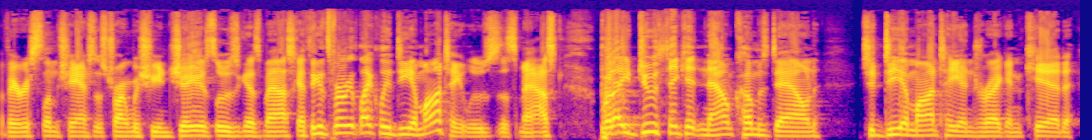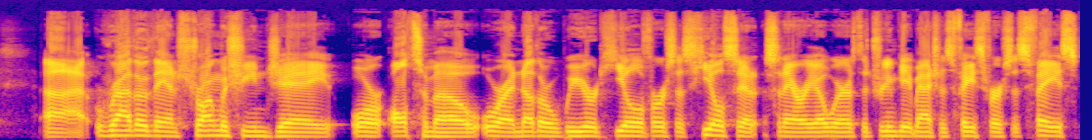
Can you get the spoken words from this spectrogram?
A very slim chance that Strong Machine J is losing his mask. I think it's very likely Diamante loses his mask. But I do think it now comes down to Diamante and Dragon Kid uh, rather than Strong Machine J or Ultimo or another weird heel versus heel sce- scenario, whereas the Dreamgate match is face versus face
